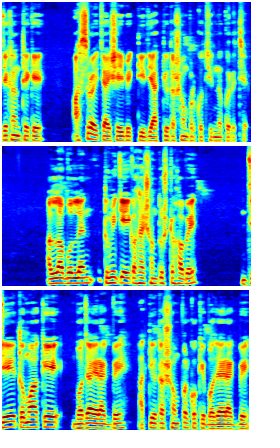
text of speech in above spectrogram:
যেখান থেকে আশ্রয় চায় সেই ব্যক্তি যে আত্মীয়তার সম্পর্ক ছিন্ন করেছে আল্লাহ বললেন, তুমি কি এই কথায় সন্তুষ্ট হবে যে তোমাকে বজায় রাখবে, আত্মীয়তার সম্পর্ককে বজায় রাখবে,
